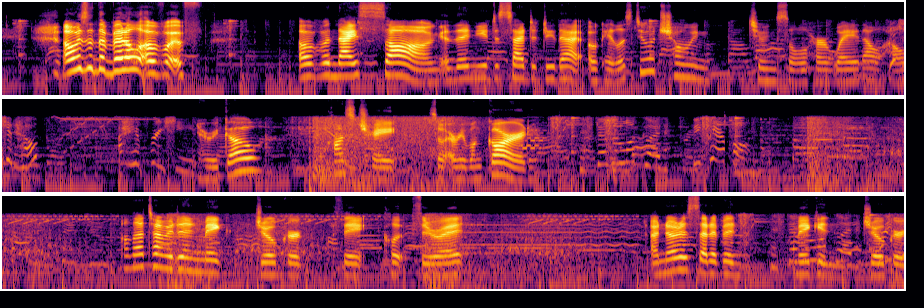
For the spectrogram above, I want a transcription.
I was in the middle of a, of a nice song, and then you decide to do that. Okay, let's do a chewing, chewing soul her way. That will help. I There we go. Concentrate. So everyone guard. This doesn't look good. Oh, that time it didn't make Joker clip through it. I noticed that I've been making Joker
